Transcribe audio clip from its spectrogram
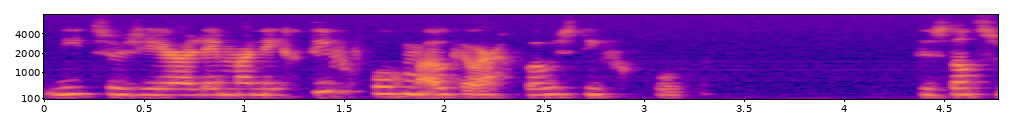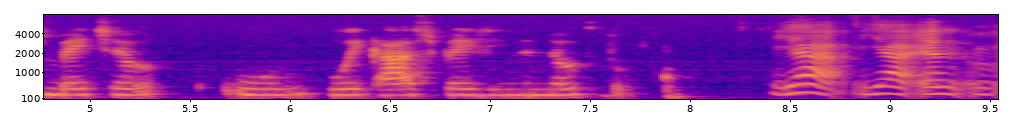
niet zozeer alleen maar negatieve gevolgen, maar ook heel erg positieve gevolgen. Dus dat is een beetje hoe, hoe ik HSP zie in de notendop. Ja, ja, en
